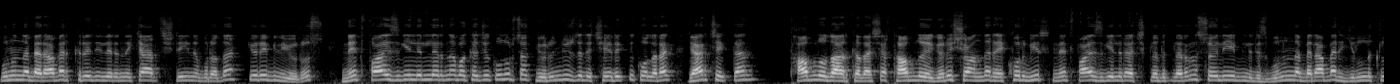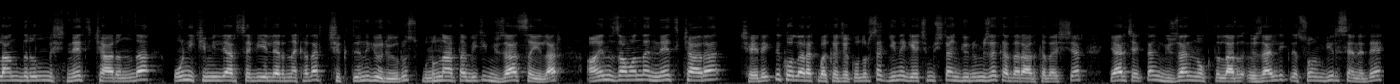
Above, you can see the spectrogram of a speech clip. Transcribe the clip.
Bununla beraber kredilerindeki artışı da yine burada görebiliyoruz. Net faiz gelirlerine bakacak olursak göründüğü üzere çeyreklik olarak gerçekten Tabloda arkadaşlar tabloya göre şu anda rekor bir net faiz geliri açıkladıklarını söyleyebiliriz. Bununla beraber yıllıklandırılmış net karında 12 milyar seviyelerine kadar çıktığını görüyoruz. Bunlar tabii ki güzel sayılar. Aynı zamanda net kara çeyreklik olarak bakacak olursak yine geçmişten günümüze kadar arkadaşlar gerçekten güzel noktalarda özellikle son bir senede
